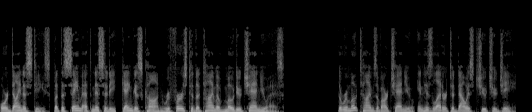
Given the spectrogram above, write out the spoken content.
or dynasties but the same ethnicity. Genghis Khan refers to the time of Modu Chanyu as the remote times of our Chanyu in his letter to Taoist Qiu Chuji.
